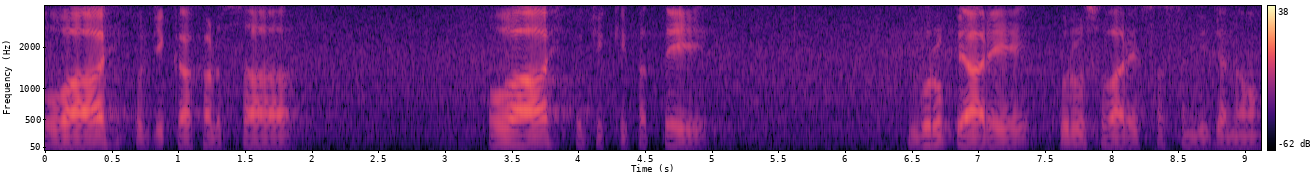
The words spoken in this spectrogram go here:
ਵਾਹਿਗੁਰੂ ਜੀ ਕਾ ਖਾਲਸਾ, ਵਾਹਿਗੁਰੂ ਜੀ ਕੀ ਫਤਿਹ। ਗੁਰੂ ਪਿਆਰੇ, ਗੁਰੂ ਸਵਾਰੇ ਸਤਸੰਗੀ ਜਨੋ,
